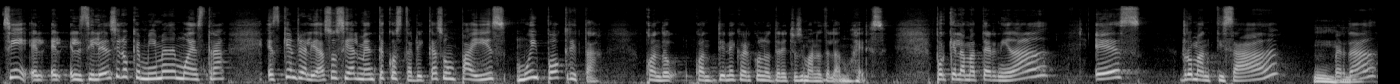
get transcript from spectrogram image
Sí, el, el, silencio lo que a mí me demuestra es que en realidad socialmente Costa Rica es un país muy hipócrita cuando, cuando tiene que ver con los derechos humanos de las mujeres. Porque la maternidad es romantizada, ¿verdad?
